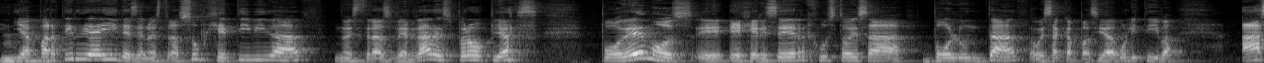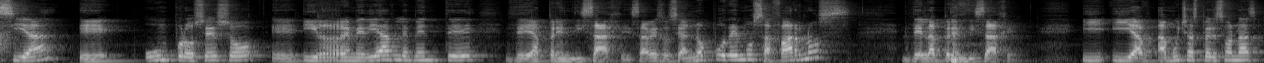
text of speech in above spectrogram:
y a mm. partir de ahí, desde nuestra subjetividad, nuestras verdades propias, podemos eh, ejercer justo esa voluntad o esa capacidad volitiva hacia eh, un proceso irremediablemente de aprendizaje, ¿sabes? O sea, no podemos zafarnos del aprendizaje. Y, a, muchas personas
